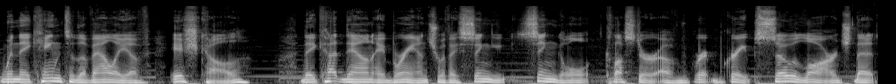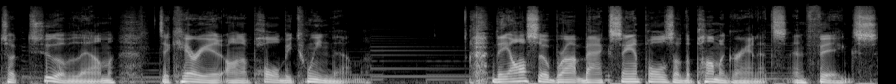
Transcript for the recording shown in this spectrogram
When they came to the valley of Eshcol, they cut down a branch with a sing- single cluster of grapes so large that it took two of them to carry it on a pole between them. They also brought back samples of the pomegranates and figs.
